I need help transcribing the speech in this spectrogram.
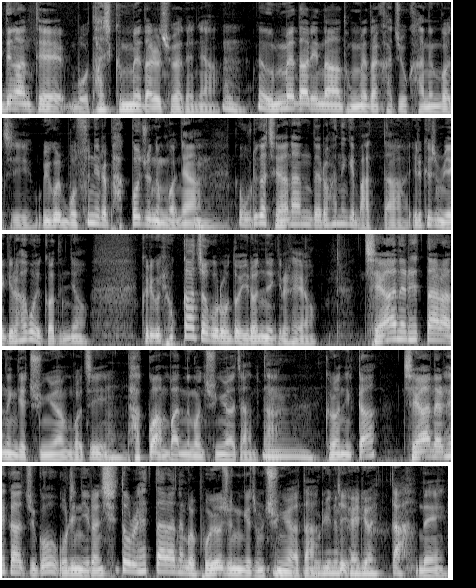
2등한테 뭐 다시 금메달을 줘야 되냐? 음. 그냥 은메달이나 동메달 가지고 가는 거지. 이걸 뭐 순위를 바꿔주는 거냐? 음. 그러니까 우리가 제안하는 대로 하는 게 맞다. 이렇게 좀 얘기를 하고 있거든요. 그리고 효과적으로도 이런 얘기를 해요. 제안을 했다라는 게 중요한 거지 음. 받고 안 받는 건 중요하지 않다. 음. 그러니까 제안을 해가지고 우린 이런 시도를 했다라는 걸 보여주는 게 좀 중요하다. 우리는 배려했다. 네.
